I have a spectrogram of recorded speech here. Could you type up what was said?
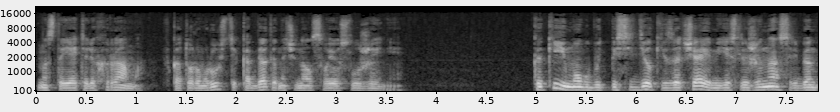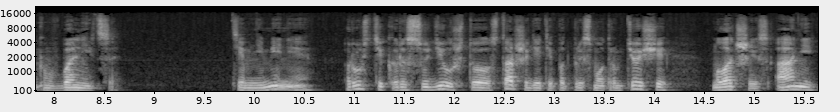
настоятеля храма, в котором Рустик когда-то начинал свое служение. Какие могут быть посиделки за чаем, если жена с ребенком в больнице? Тем не менее, Рустик рассудил, что старшие дети под присмотром тещи, младшие с Аней,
